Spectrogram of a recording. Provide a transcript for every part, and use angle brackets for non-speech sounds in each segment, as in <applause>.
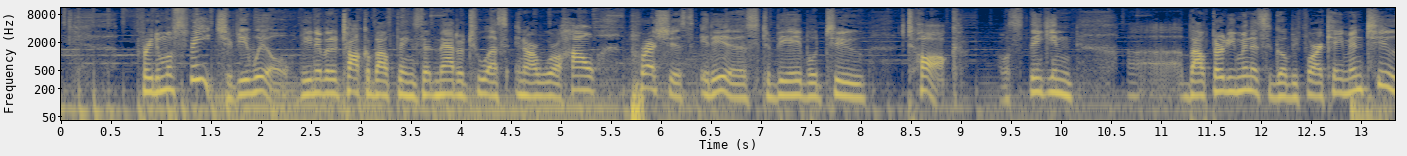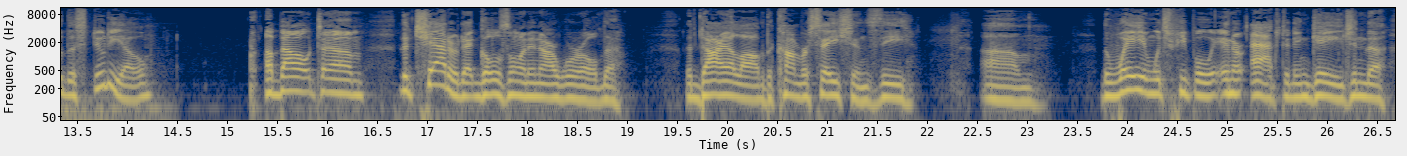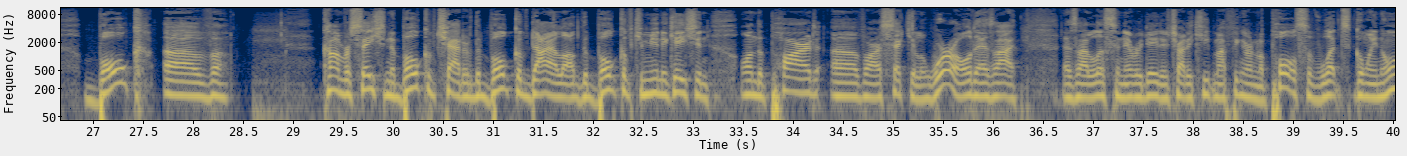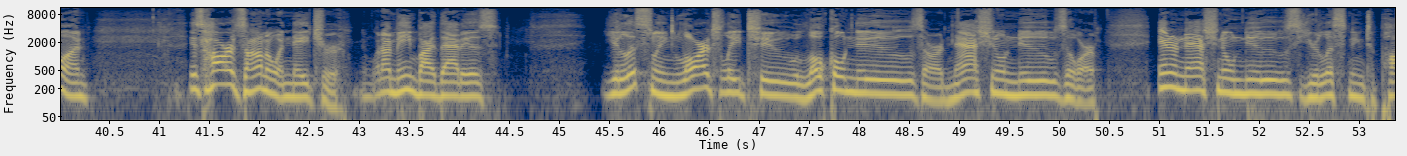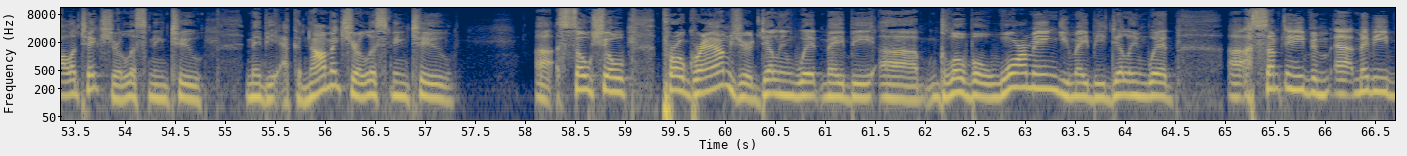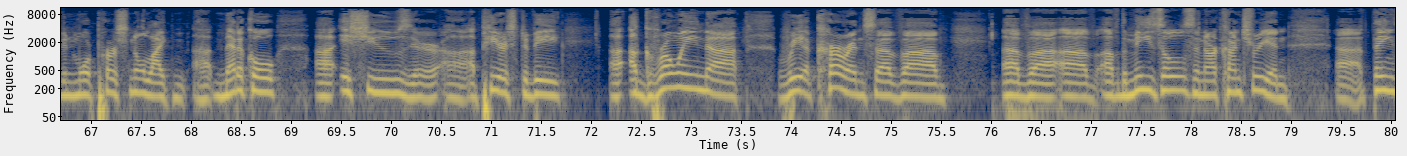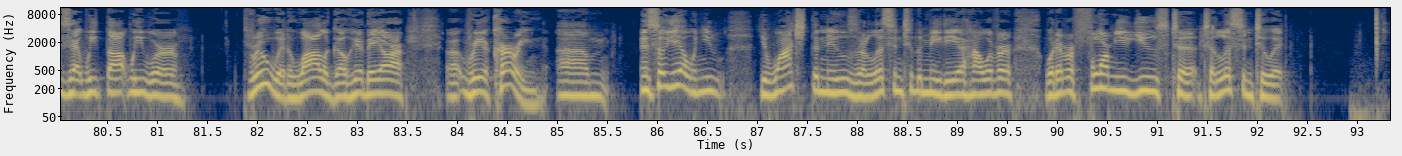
freedom of speech, if you will, being able to talk about things that matter to us in our world. How precious it is to be able to talk. I was thinking uh, about 30 minutes ago before I came into the studio about um, the chatter that goes on in our world, the, the dialogue, the conversations, the um, the way in which people interact and engage, and the bulk of conversation, the bulk of chatter, the bulk of dialogue, the bulk of communication on the part of our secular world as I as I listen every day to try to keep my finger on the pulse of what's going on is horizontal in nature. What I mean by that is you're listening largely to local news or national news or international news. You're listening to politics. You're listening to maybe economics. You're listening to uh, social programs. You're dealing with maybe uh, global warming. You may be dealing with uh, something even uh, maybe even more personal, like uh, medical uh, issues. There appears to be a growing reoccurrence of. of, of of the measles in our country and things that we thought we were through with a while ago, here they are reoccurring. Um, and so, yeah, when you you watch the news or listen to the media, however, whatever form you use to to listen to it,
